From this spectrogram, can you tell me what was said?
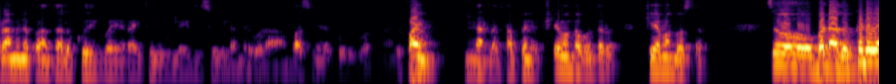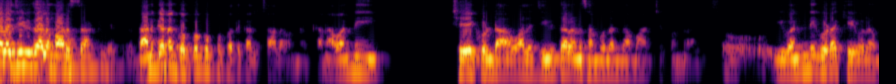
గ్రామీణ ప్రాంతాలు కూలికిపోయే రైతులు లేడీస్ వీళ్ళందరూ కూడా బస్సు మీద కూలికిపోతున్నారు. ఫైన్ దాంట్లో తప్పేం లేదు. క్షేమంగా పోతారు. క్షేమంగా వస్తారు. సో బట్ అది ఒక్కటే వాళ్ళ జీవితాలు మారుస్తా అంటే లేదు. దానికన్నా గొప్ప గొప్ప పథకాలు చాలా ఉన్నాయి. కానీ అవన్నీ చేయకుండా వాళ్ళ జీవితాలను సమూలంగా మార్చకుండా. సో ఇవన్నీ కూడా కేవలం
